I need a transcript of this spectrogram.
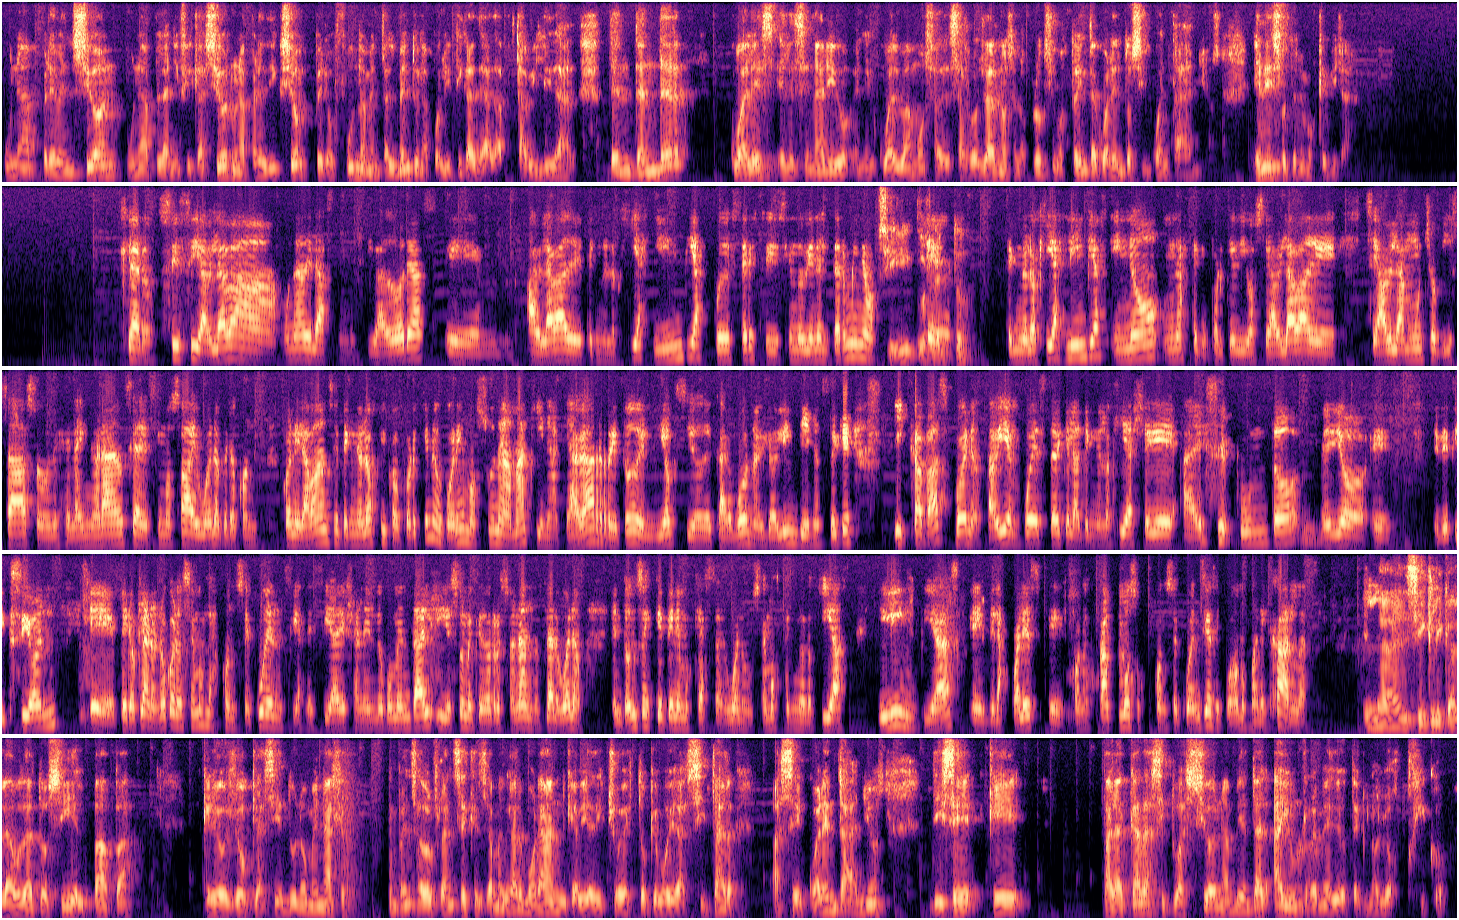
una prevención, una planificación, una predicción, pero fundamentalmente una política de adaptabilidad, de entender cuál es el escenario en el cual vamos a desarrollarnos en los próximos 30, 40 o 50 años. En eso tenemos que mirar. Claro, sí, sí, hablaba una de las investigadoras, eh, hablaba de tecnologías limpias, puede ser, estoy diciendo bien el término. Sí, correcto. Eh, tecnologías limpias y no unas, porque digo, se hablaba de, se habla mucho quizás o desde la ignorancia decimos, ay, bueno, pero con, con el avance tecnológico, ¿por qué no ponemos una máquina que agarre todo el dióxido de carbono y lo limpie y no sé qué? Y capaz, bueno, está bien, puede ser que la tecnología llegue a ese punto medio... Eh, de ficción, eh, pero claro, no conocemos las consecuencias, decía ella en el documental, y eso me quedó resonando. Claro, bueno, entonces, ¿qué tenemos que hacer? Bueno, usemos tecnologías limpias, eh, de las cuales eh, conozcamos sus consecuencias y podamos manejarlas. En la encíclica Laudato Si, el Papa, creo yo que haciendo un homenaje a un pensador francés que se llama Edgar Morin, que había dicho esto que voy a citar hace 40 años, dice que para cada situación ambiental hay un remedio tecnológico.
